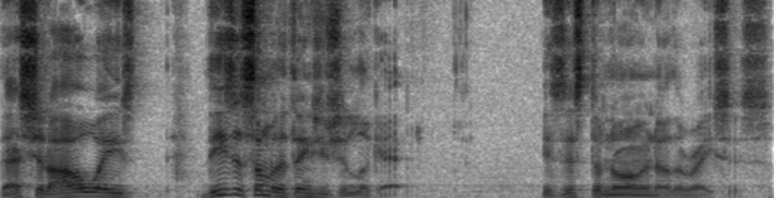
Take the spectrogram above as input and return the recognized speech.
That should always, these are some of the things you should look at. Is this the norm in other races?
